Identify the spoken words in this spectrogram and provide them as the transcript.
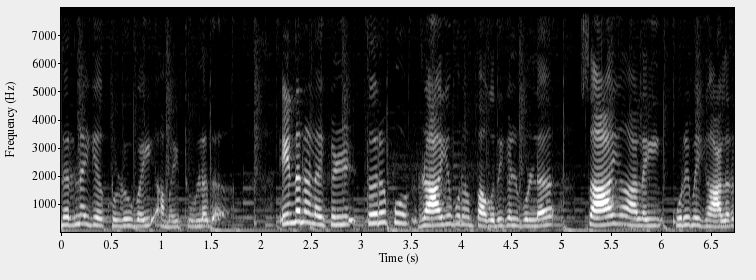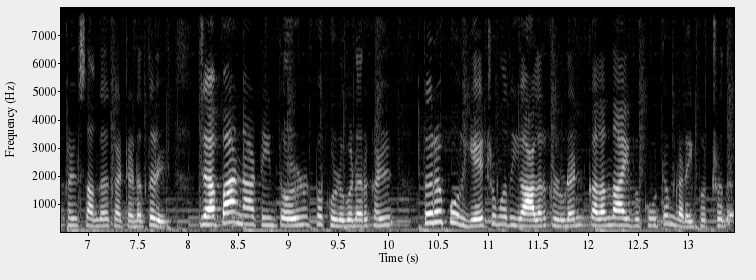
நிர்ணய குழுவை அமைத்துள்ளது. இந்த நிலையில் திருப்பூர் ராயபுரம் பகுதியில் உள்ள சாய ஆலை உரிமையாளர்கள் சங்க கட்டடத்தில் ஜப்பான் நாட்டின் தொழில்நுட்ப குழுவினர்கள் திருப்பூர் ஏற்றுமதியாளர்களுடன் கலந்தாய்வு கூட்டம் நடைபெற்றது.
